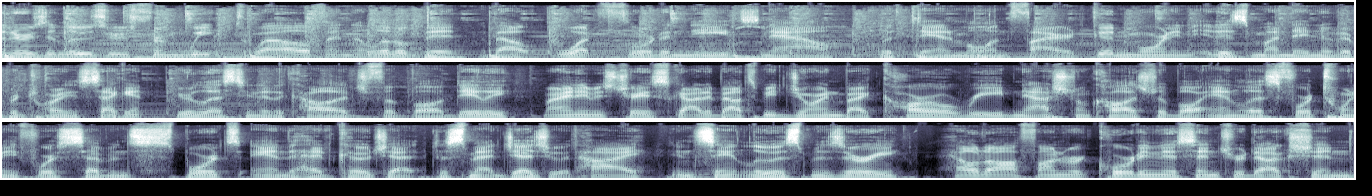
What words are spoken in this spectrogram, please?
Winners and losers from week 12 and a little bit about what Florida needs now with Dan Mullen fired. Good morning. It is Monday, November 22nd. You're listening to the College Football Daily. My name is Trey Scott, about to be joined by Carl Reed, National College Football Analyst for 24 7 Sports and the head coach at DeSmet Jesuit High in St. Louis, Missouri held off on recording this introduction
